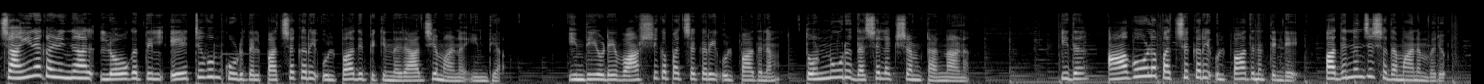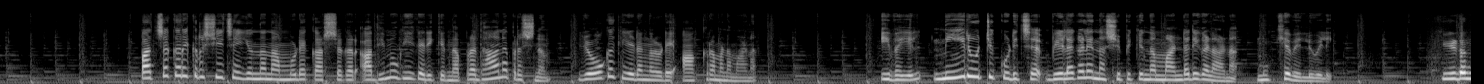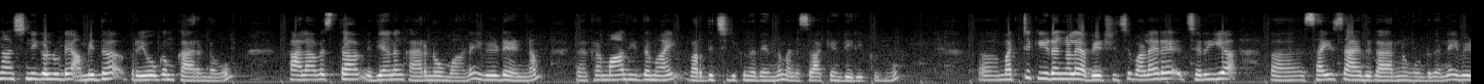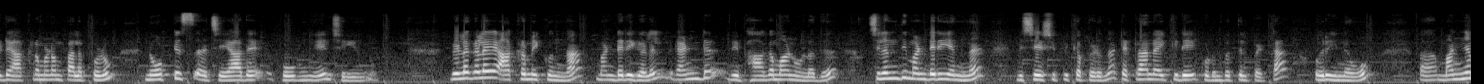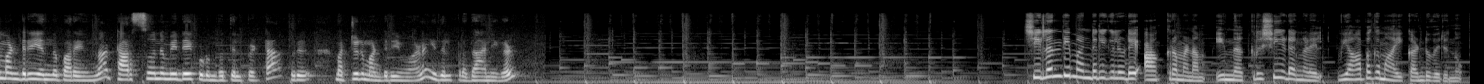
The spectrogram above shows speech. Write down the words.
China കഴിഞ്ഞാൽ ലോകത്തിൽ ഏറ്റവും കൂടുതൽ പച്ചക്കറി ഉൽപ്പാദിപ്പിക്കുന്ന രാജ്യമാണ് ഇന്ത്യ. ഇന്ത്യയുടെ വാർഷിക പച്ചക്കറി ഉൽപ്പാദനം തൊണ്ണൂറ് ദശലക്ഷം ടണ്ണാണ്. ഇത് ആഗോള പച്ചക്കറി ഉൽപ്പാദനത്തിന്റെ പതിനഞ്ച് ശതമാനം വരും. പച്ചക്കറി കൃഷി ചെയ്യുന്ന നമ്മുടെ കർഷകർ അഭിമുഖീകരിക്കുന്ന പ്രധാന പ്രശ്നം രോഗകീടങ്ങളുടെ ആക്രമണമാണ്. ഇവയിൽ നീരൂറ്റിക്കുടിച്ച് വിളകളെ നശിപ്പിക്കുന്ന മണ്ടരികളാണ് മുഖ്യ വെല്ലുവിളി. കീടനാശിനികളുടെ അമിത പ്രയോഗം കാരണവും കാലാവസ്ഥാ വ്യതിയാനം കാരണവുമാണ് ഇവയുടെ എണ്ണം ക്രമാതീതമായി വർദ്ധിച്ചിരിക്കുന്നതെന്ന് മനസ്സിലാക്കേണ്ടിയിരിക്കുന്നു. മറ്റ് കീടങ്ങളെ അപേക്ഷിച്ച് വളരെ ചെറിയ സൈസ് ആയത് കാരണം കൊണ്ട് തന്നെ ഇവയുടെ ആക്രമണം പലപ്പോഴും നോട്ടീസ് ചെയ്യാതെ പോകുകയും ചെയ്യുന്നു. വിളകളെ ആക്രമിക്കുന്ന മണ്ടരികളിൽ രണ്ട് വിഭാഗമാണുള്ളത്. ചിലന്തി മണ്ടരി എന്ന് വിശേഷിപ്പിക്കപ്പെടുന്ന ടെട്രാനൈക്കിഡേ കുടുംബത്തിൽപ്പെട്ട ഒരു ഇനവും ആ, മഞ്ഞ മണ്ടരി എന്ന് പറയുന്ന ടാർസോനമിന്റെ കുടുംബത്തിൽപ്പെട്ട ഒരു മറ്റൊരു മണ്ടരിയുമാണ് ഇതിൽ പ്രധാനികൾ. ചിലന്തി മണ്ടരികളുടെ ആക്രമണം ഇന്ന് കൃഷിയിടങ്ങളിൽ വ്യാപകമായി കണ്ടുവരുന്നു.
